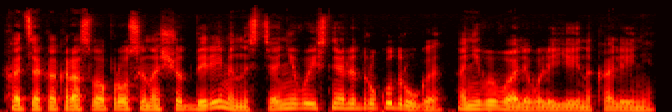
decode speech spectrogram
Хотя как раз вопросы насчет беременности они выясняли друг у друга, а не вываливали ей на колени.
